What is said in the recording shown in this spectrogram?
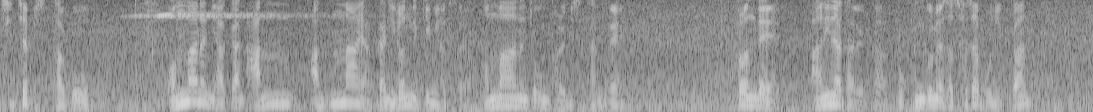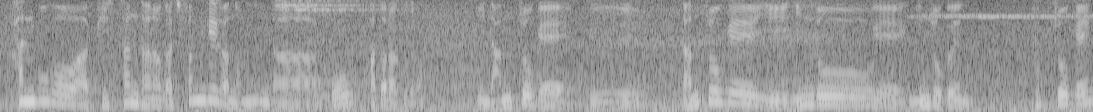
진짜 비슷하고 엄마는 약간 암, 안마 약간 이런 느낌이었어요. 엄마는 조금 덜 비슷한데 그런데 아니나 다를까 또 궁금해서 찾아보니까 한국어와 비슷한 단어가 천 개가 넘는다고 하더라고요. 이 남쪽에 그 남쪽의 이 인도의 민족은 북쪽에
